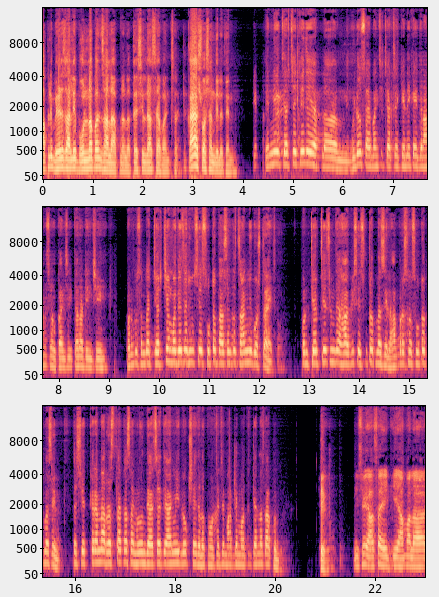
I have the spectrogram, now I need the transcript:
आपली भेट झाली बोलणं पण झालं आपल्याला तहसीलदार साहेबांचं. काय आश्वासन दिलं त्यांनी? त्यांनी चर्चा केली आपलं व्हिडिओ साहेबांची चर्चा केली काही ग्रामसेवकांची तलाठींची. परंतु समजा चर्चेमध्ये जर विषय सुटत असेल तर चांगली गोष्ट आहे. पण चर्चेतून जर हा विषय सुटत नसेल हा प्रश्न सुटत नसेल तर शेतकऱ्यांना रस्ता कसा मिळवून द्यायचा ते आम्ही लोकशाही दलत मोर्चाच्या माध्यमातून त्यांना दाखवून देऊ. विषय असा आहे की आम्हाला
